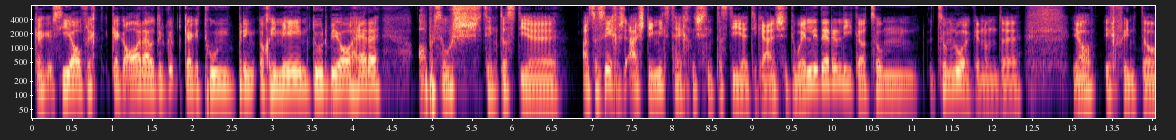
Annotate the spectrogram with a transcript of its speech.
gegen Sia, vielleicht gegen Aarau oder gegen Thun bringt noch ein mehr im Tourbillon her. Aber sonst sind das die, also sicher auch stimmungstechnisch sind das die, die geilsten Duelle in dieser Liga zum, zum Schauen. Und äh, ja, ich finde da,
